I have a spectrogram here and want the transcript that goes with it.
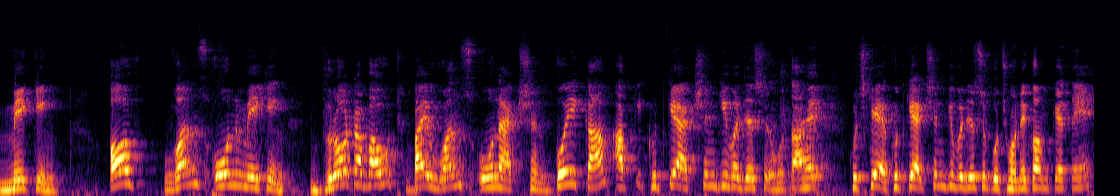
making of one's own making brought about by one's own action कोई काम आपके खुद के एक्शन की वजह से होता है कुछ के खुद के एक्शन की वजह से कुछ होने को हम कहते हैं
